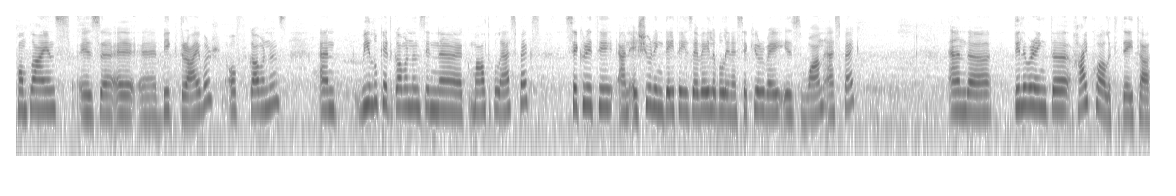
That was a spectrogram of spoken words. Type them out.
compliance is a, a, a, big driver of governance. And we look at governance in uh, multiple aspects. Security and assuring data is available in a secure way is one aspect. And uh, delivering the high quality data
